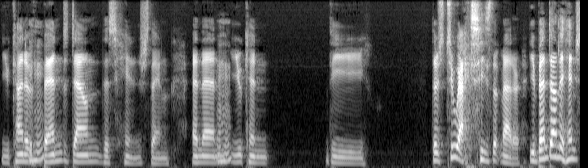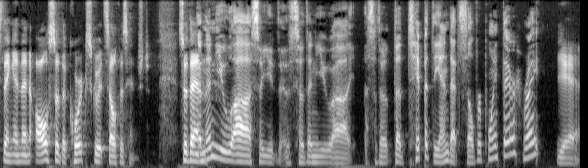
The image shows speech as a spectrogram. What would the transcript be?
You kind of Mhm. bend down this hinge thing, and then Mhm. you can the there's two axes that matter. You bend down the hinge thing, and then also the corkscrew itself is hinged. So then, And then you uh so you so then you uh so the the tip at the end that silver point there, right? Yeah,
